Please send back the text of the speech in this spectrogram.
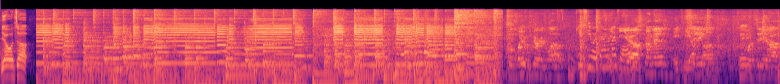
Yo, what's up? Casey, what's behind my vlog? Come What's the uh?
